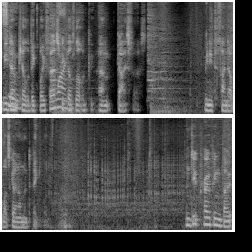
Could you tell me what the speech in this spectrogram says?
We don't kill the big boy first, one. we kill the little um, guys first. We need to find out what's going on with the big boy. And do probing boat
